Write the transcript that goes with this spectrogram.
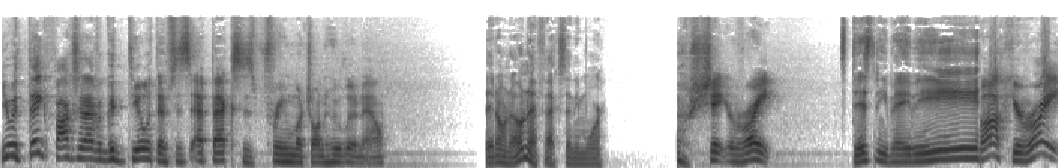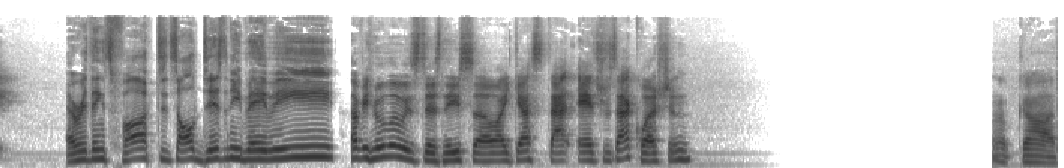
You would think Fox would have a good deal with them since FX is pretty much on Hulu now. they don't own FX anymore Oh shit, you're right. it's Disney baby Fuck, you're right. Everything's fucked. It's all Disney, baby. Heavy Hulu is Disney, so I guess that answers that question. Oh God,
